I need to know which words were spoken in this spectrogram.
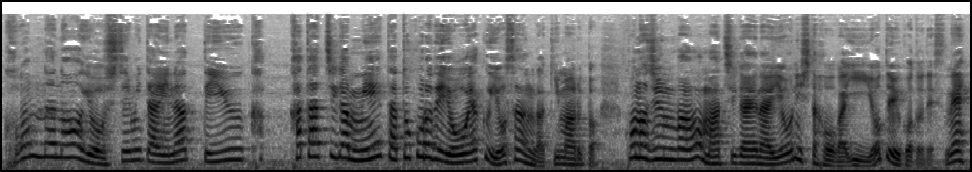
こんな農業してみたいなっていう形が見えたところでようやく予算が決まるとこの順番を間違えないようにした方がいいよということですね、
